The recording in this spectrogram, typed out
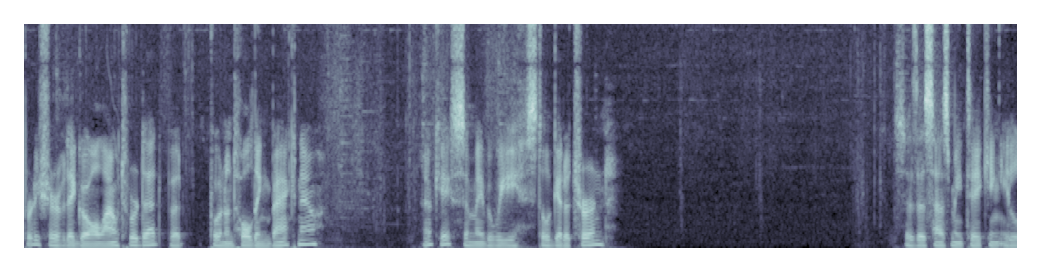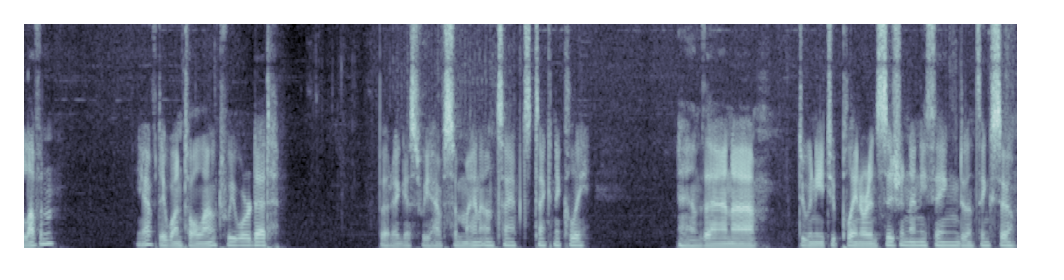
Pretty sure if they go all out we're dead, but opponent holding back now. Okay, so maybe we still get a turn. So this has me taking 11. Yeah, if they went all out we were dead. But I guess we have some mana untapped, technically. And then, uh, do we need to planar incision anything? Don't think so.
